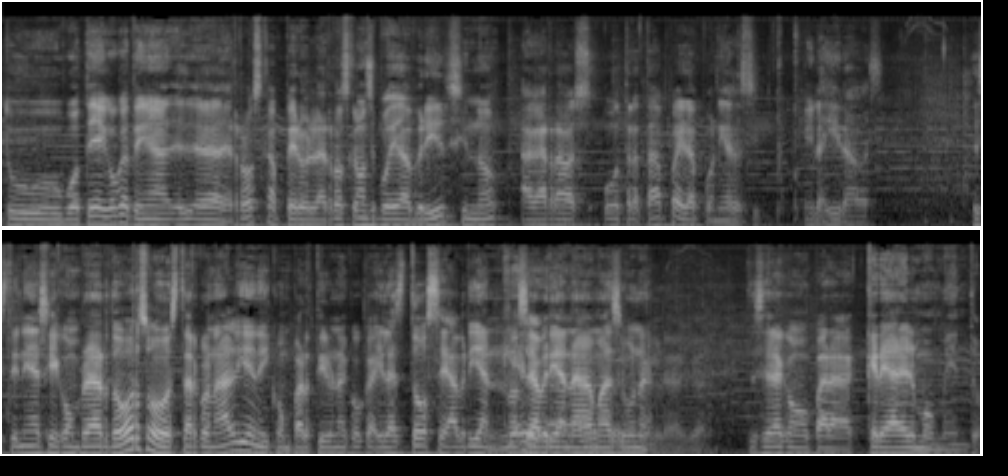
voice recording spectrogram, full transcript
tu botella de coca tenía, era de rosca, pero la rosca no se podía abrir, sino agarrabas otra tapa y la ponías así y la girabas. Entonces tenías que comprar dos o estar con alguien y compartir una coca. Y las dos se abrían, no se abría nada más una. Entonces era como para crear el momento.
